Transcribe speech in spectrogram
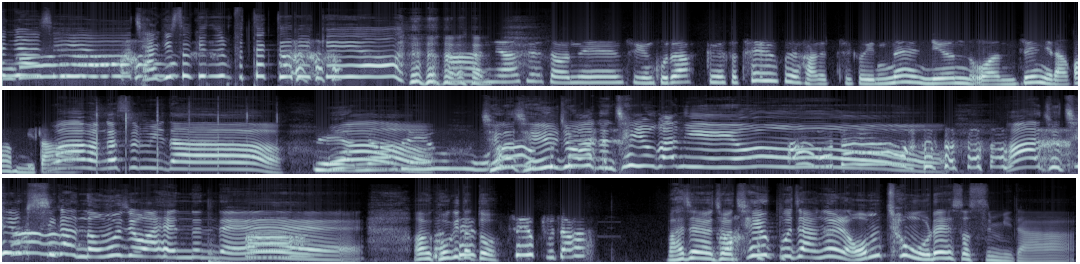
안녕하세요. 자기소개 좀 부탁드릴게요. 아, 안녕하세요. 저는 지금 고등학교에서 체육을 가르치고 있는 윤원진이라고 합니다. 와, 반갑습니다. 네, 우와, 안녕하세요. 제가 제일 좋아하는 체육관이에요. 아, 맞아요. 아, 저 체육 시간 너무 좋아했는데. 아, 아 거기다 또. 체육 부장 맞아요. 저 아. 체육부장을 엄청 오래 했었습니다.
